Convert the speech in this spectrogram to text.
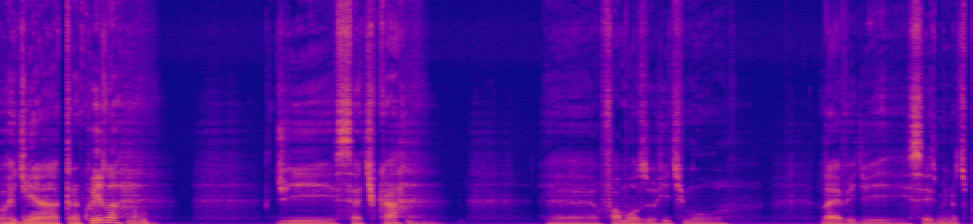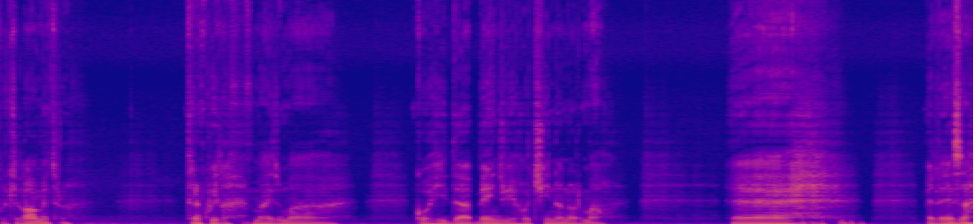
Corridinha tranquila de 7K, é, o famoso ritmo leve de 6 minutos por quilômetro. Tranquila, mais uma corrida bem de rotina normal. É, beleza,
